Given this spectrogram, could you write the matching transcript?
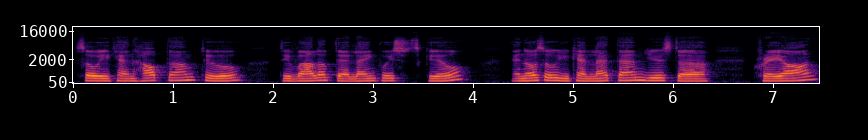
so it can help them to develop their language skill. And also you can let them use the crayon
